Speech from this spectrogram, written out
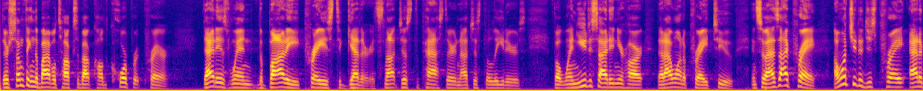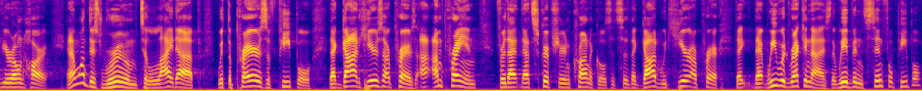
there's something the Bible talks about called corporate prayer. That is when the body prays together. It's not just the pastor, not just the leaders, but when you decide in your heart that I want to pray too. And so as I pray, I want you to just pray out of your own heart. And I want this room to light up with the prayers of people that God hears our prayers. I, am praying for that, that scripture in Chronicles that said that God would hear our prayer, that, that we would recognize that we have been sinful people,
